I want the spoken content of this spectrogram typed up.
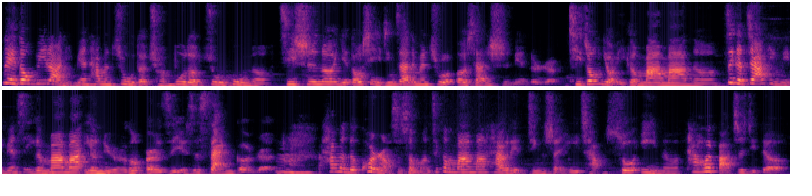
那栋 villa 里面他们住的全部的住户呢，其实呢也都是已经在那边住了二三十年的人。其中有一个妈妈呢，这个家庭里面是一个妈妈、一个女儿跟儿子，也是三个人。嗯，他们的困扰是什么？这个妈妈她有点精神异常，所以呢，她会把自己的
